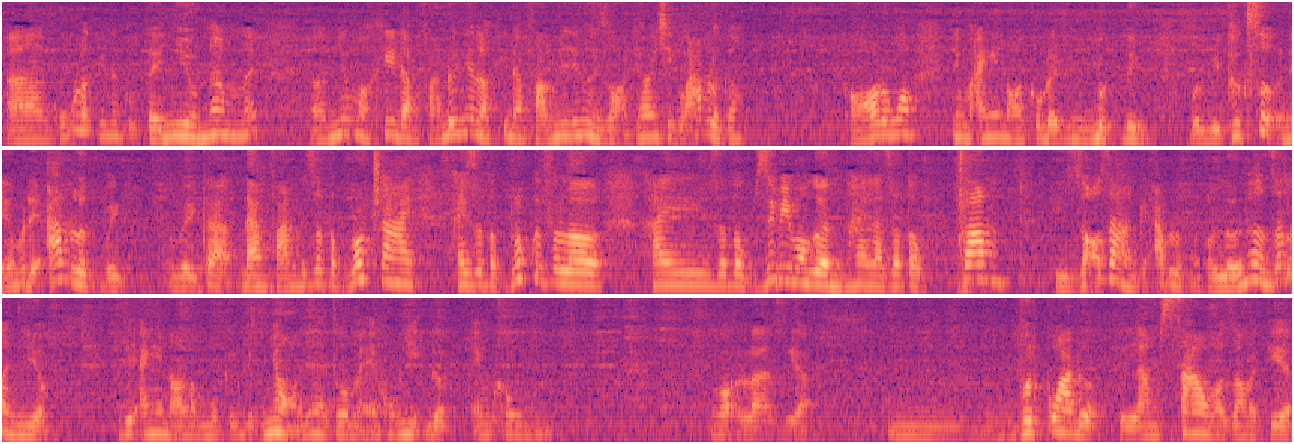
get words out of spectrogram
À, cũng là kinh doanh quốc tế nhiều năm đấy. À, nhưng mà khi đàm phán đương nhiên là khi đàm phán với những người giỏi theo anh chị có áp lực không? Có đúng không? Nhưng mà anh ấy nói câu đấy thì mình bực tỉnh. Bởi vì thực sự nếu mà để áp lực với với cả đàm phán với gia tộc Rothschild hay gia tộc Rockefeller hay gia tộc JP Morgan hay là gia tộc Trump thì rõ ràng cái áp lực nó còn lớn hơn rất là nhiều. Thì anh ấy nói là một cái việc nhỏ như này thôi mà em không nhịn được. Em không gọi là gì ạ? Uhm, vượt qua được thì làm sao mà ra ngoài kia?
